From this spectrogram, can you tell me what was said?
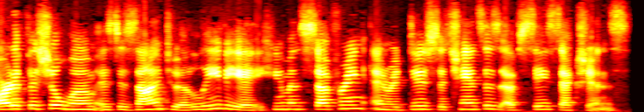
Artificial Womb is designed to alleviate human suffering and reduce the chances of C sections.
